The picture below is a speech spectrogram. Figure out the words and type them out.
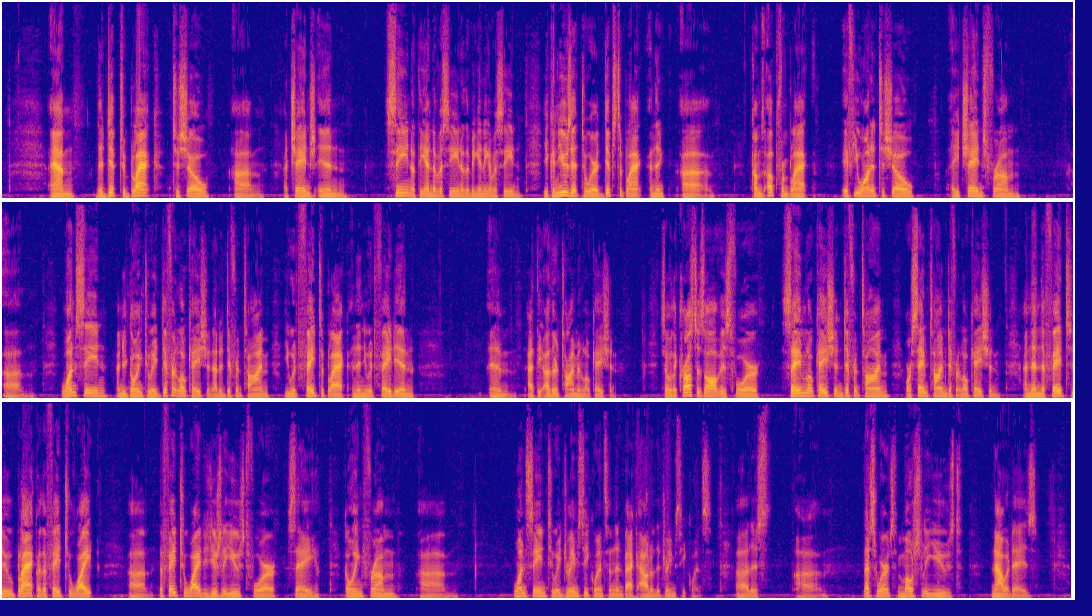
And the dip to black to show um, a change in scene at the end of a scene or the beginning of a scene. You can use it to where it dips to black and then uh, comes up from black if you wanted to show a change from um, one scene and you're going to a different location at a different time, you would fade to black and then you would fade in and at the other time and location. So the cross dissolve is for same location, different time, or same time, different location. And then the fade to black or the fade to white. Um, the fade to white is usually used for, say, going from um, one scene to a dream sequence and then back out of the dream sequence. Uh, there's uh, that's where it's mostly used nowadays.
